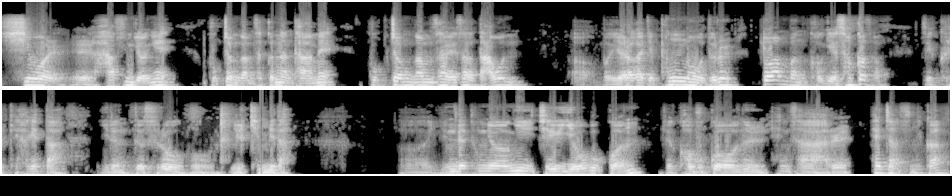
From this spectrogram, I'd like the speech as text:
10월 하순경에 국정감사 끝난 다음에 국정감사에서 나온 어, 뭐 여러 가지 폭로들을 또 한 번 거기에 섞어서 이제 그렇게 하겠다 이런 뜻으로 어, 읽힙니다. 어, 윤 대통령이 제2 요구권, 거부권을 행사를 했지 않습니까?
